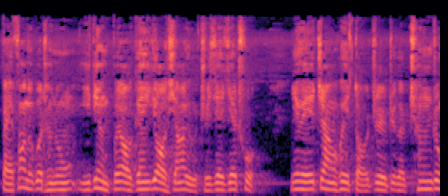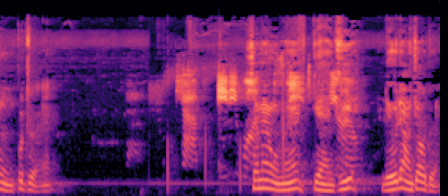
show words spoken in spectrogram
摆放的过程中，一定不要跟药箱有直接接触，因为这样会导致这个称重不准。下面我们点击流量校准。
